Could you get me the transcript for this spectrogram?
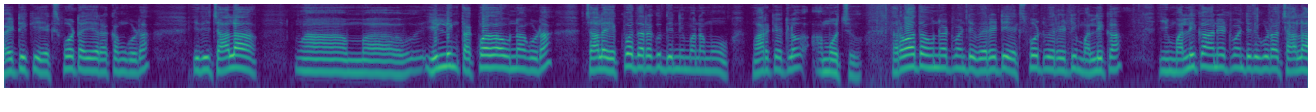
బయటికి ఎక్స్పోర్ట్ అయ్యే రకం కూడా. ఇది చాలా ఈల్డింగ్ తక్కువగా ఉన్నా కూడా చాలా ఎక్కువ ధరకు దీన్ని మనము మార్కెట్లో అమ్మొచ్చు. తర్వాత ఉన్నటువంటి వెరైటీ ఎక్స్పోర్ట్ వెరైటీ మల్లిక. ఈ మల్లిక అనేటువంటిది కూడా చాలా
